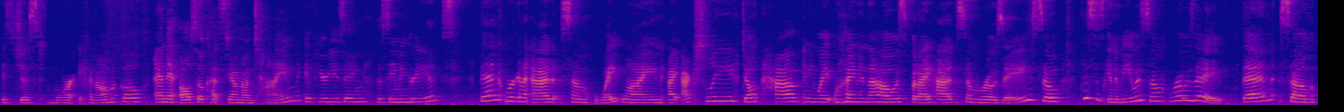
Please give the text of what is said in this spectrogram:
it's just more economical. And it also cuts down on time if you're using the same ingredients. Then we're gonna add some white wine. I actually don't have any white wine in the house, but I had some rosé, so this is gonna be with some rosé. Then some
